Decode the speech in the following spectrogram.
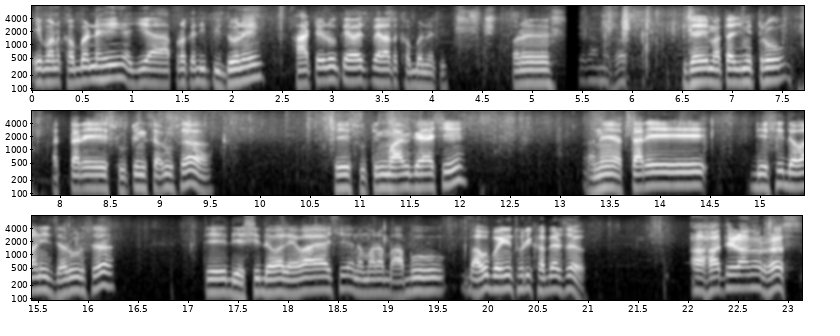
એ મને ખબર નહીં હજી આ આપણે કદી પીધો નહીં. હાટેરો કહેવાય પહેલાં તો ખબર નથી. પણ, જય માતાજી મિત્રો. અત્યારે શૂટિંગ શરૂ છે. તે શૂટિંગમાં આવી ગયા છીએ. અને અત્યારે દેશી દવાની જરૂર છે. તે દેશી દવા લેવા આવ્યા છીએ અને અમારા બાબુ, બાબુભાઈને થોડી ખબર છે. આ હાથેડાનો રસ,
